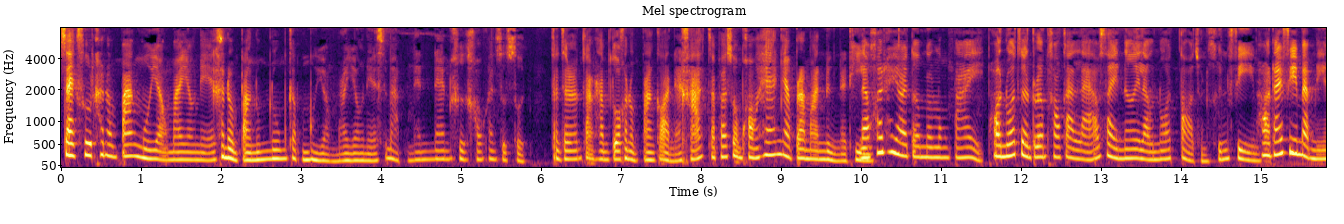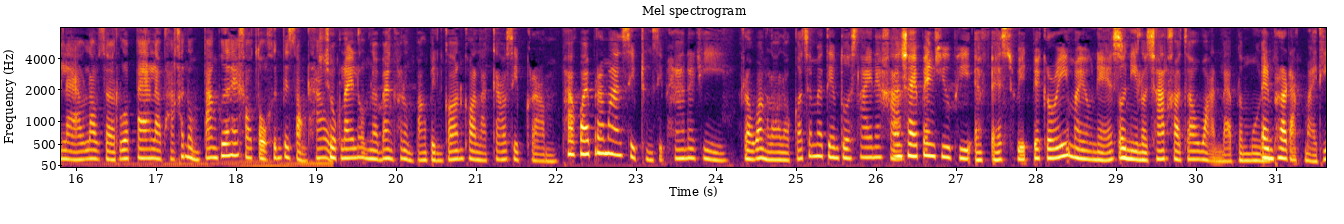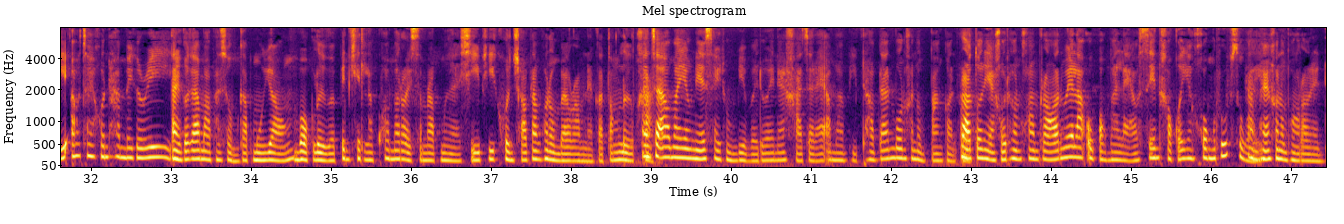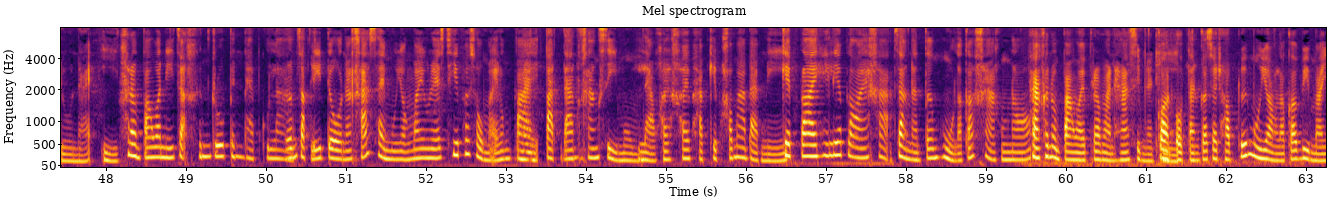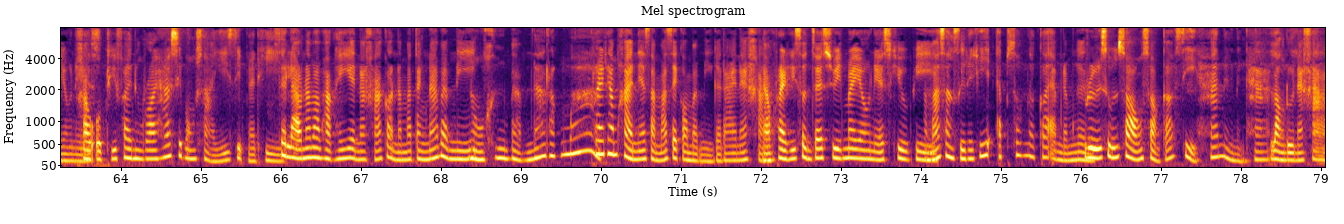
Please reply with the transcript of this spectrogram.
แจกสูตรขนมปังหมูหยองมายองเนส ขนมปังนุ่มๆ กับหมูหยองมายองเนสแบบแน่นๆ คือเข้ากันสุดๆ แต่จะเริ่มจากทำตัวขนมปังก่อนนะคะ จะผสมของแห้งอย่างประมาณ 1 นาที แล้วค่อยทยอยเติมนมลงไป พอนวดจนเริ่มเข้ากันแล้วใส่เนยแล้วนวดต่อจนขึ้นฟิล์ม พอได้ฟิล์มแบบนี้แล้วเราจะรวบแป้งแล้วพักขนมปังเพื่อให้เขาโตขึ้นเป็น 2 เท่าชกไล่ลมแล้วแบ่งขนมปังเป็นก้อนก้อนละ 90 กรัม พักไว้ประมาณ 10-15 นาที ระหว่างรอเราก็จะมาเตรียมตัวไส้นะคะการใช้เป็น QPFS Sweet Bakery Mayonnaise ตัวนี้รสชาติเขาจะหวานแบบละมุน เป็น Product ใหม่ที่เอาใจคนทำเบเกอรี่แต่ก็จะมาผสมกับหมูยอง บอกเลยว่าเป็นเคล็ดลับความอร่อยสำหรับมืออาชีพที่คนชอบทำขนมแบบรำเนี่ยก็ต้องเลิฟค่ะการจะเอามายองเนสใส่ถุงบีบไว้ด้วยนะคะ จะได้เอามาบีบทับด้านบนขนมปังก่อนเพราะตัวเนี้ยเขาทนความร้อนเวลาอบออกมาแล้ว เส้นเขาก็ยังคงรูปสวยทำให้ขนมของเราเนี่ยดูน่าอีทขนมปังวันนี้จะขึ้นรูปเป็นแบบกุหลาบเริ่มจากรีดโดนะคะ ใส่หมูยองมายองเนสที่ผสมไว้ลงไป ตัดด้านข้างสี่มุม แล้วค่อยๆ พับเก็บเข้ามาแบบนี้ เก็บปลายให้เรียบร้อยค่ะ จากนั้นเติมหูแล้วก็ขาของน้องพักขนมปังไว้ประมาณ 50 นาทีก่อนอบตันก็จะท็อปด้วยหมูยองแล้วก็บีบมายองเนสเข้าอบที่ไฟ 150 องศา 20 นาทีเสร็จแล้วนำมาพักให้เย็นนะคะ ก่อนนำมาแต่งหน้าแบบนี้โอ้คือแบบน่ารักมาก ใครทำขายเนี่ยสามารถใส่กล่องแบบนี้ก็ได้นะคะ แล้วใครที่สนใจสวีทมายองเนส QP สามารถสั่งซื้อได้ที่แอปส้มแล้วก็แอปน้ำเงิน หรือ 02 294 5115 ลองดูนะคะ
